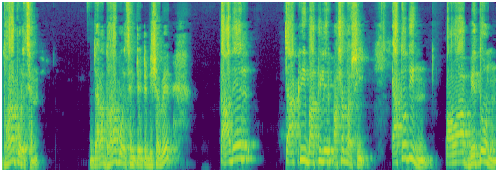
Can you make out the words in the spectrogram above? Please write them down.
ধরা পড়েছেন। যারা ধরা পড়েছেন টেন্টেড হিসাবে, তাদের চাকরি বাতিলের পাশাপাশি এতদিন পাওয়া বেতন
